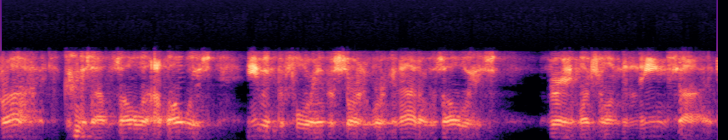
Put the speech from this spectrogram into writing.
tried because I was always, I've always, even before I ever started working out, I was always very much on the lean side.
